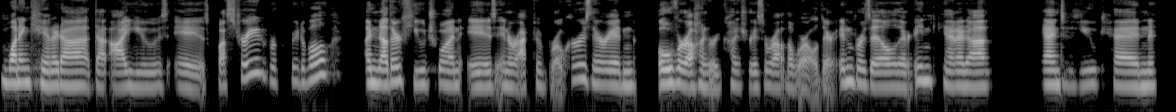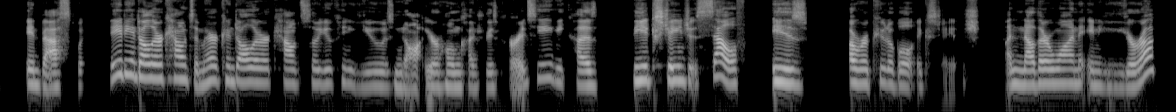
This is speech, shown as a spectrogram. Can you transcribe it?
One in Canada that I use is Questrade Recruitable. Another huge one is Interactive Brokers. They're in over 100 countries around the world. They're in Brazil, they're in Canada, and you can invest with Canadian dollar accounts, American dollar accounts, so you can use not your home country's currency because the exchange itself is a reputable exchange. Another one in Europe,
